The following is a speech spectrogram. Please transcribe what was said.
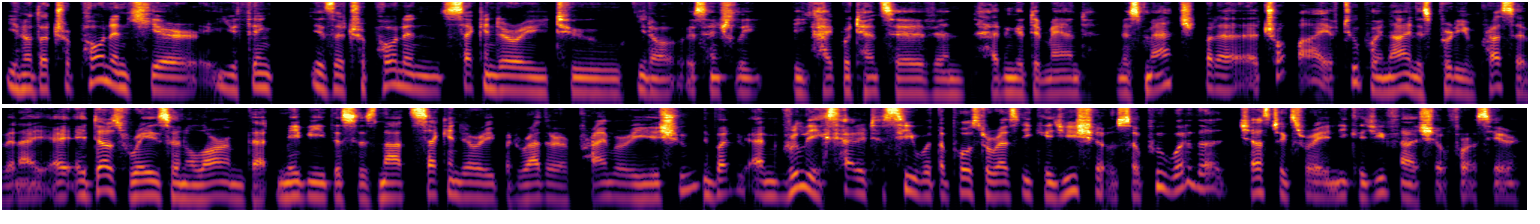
You know, the troponin here, you think is a troponin secondary to, you know, essentially being hypotensive and having a demand mismatch. But a, a TROP-I of 2.9 is pretty impressive. And I, I, it does raise an alarm that maybe this is not secondary, but rather a primary issue. But I'm really excited to see what the post-arrest EKG shows. So Pooh, what are the chest x-ray and EKG uh, show for us here?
